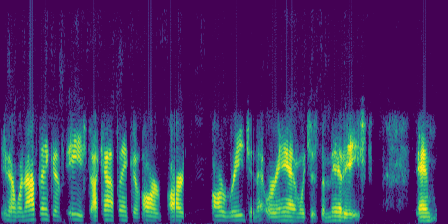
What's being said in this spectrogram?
you know, when I think of East, I kind of think of our our our region that we're in, which is the Mid East, and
